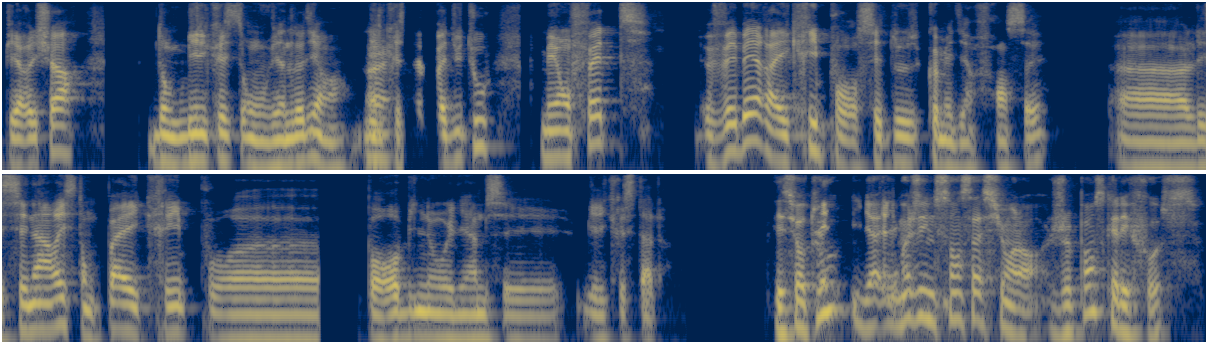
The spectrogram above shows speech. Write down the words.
Pierre Richard, donc Billy Crystal, on vient de le dire, hein, Billy Ouais. Crystal pas du tout. Mais en fait, Weber a écrit pour ces deux comédiens français. Euh, les scénaristes n'ont pas écrit pour euh, pour Robin Williams et Billy Crystal. Et surtout, il y a, moi j'ai une sensation, alors je pense qu'elle est fausse.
